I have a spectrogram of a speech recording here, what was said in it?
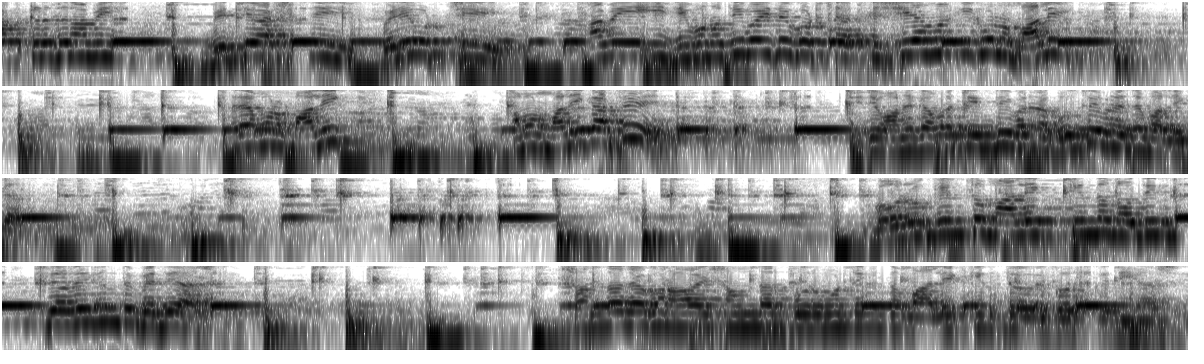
আঁকড়ে দিন আমি বেঁচে আসছি, বেড়ে উঠছি, আমি এই জীবন অতিবাহিত করছি, আজকে সে আমার কি কোনো মালিক? তাহলে আমার মালিক? আমার মালিক আছে? যে অনেকে আমরা চিনতেই পারি না, বুঝতেই পারি যে মালিক আছে। গরু কিন্তু মালিক, কিন্তু নদীর জলে কিন্তু বেঁধে আসে। সন্ধ্যা যখন হয়, সন্ধ্যার পূর্ববর্তী কিন্তু মালিক কিন্তু ওই গরুকে নিয়ে আসে।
